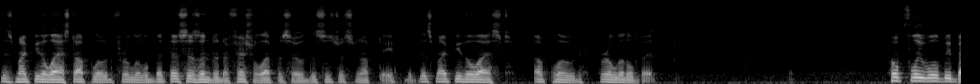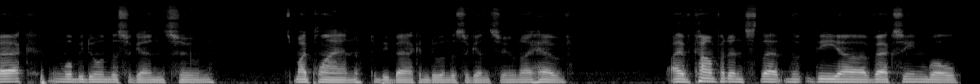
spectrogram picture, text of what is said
This might be the last upload for a little bit. This isn't an official episode. This is just an update, but this might be the last upload for a little bit. Hopefully we'll be back and we'll be doing this again soon. It's my plan to be back and doing this again soon. I have I have confidence that the, the uh, vaccine will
